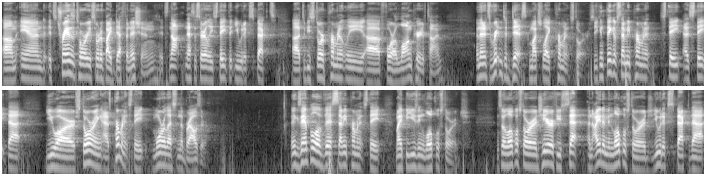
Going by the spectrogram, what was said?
um, and it's transitory sort of by definition. It's not necessarily state that you would expect uh, to be stored permanently uh, for a long period of time. And then it's written to disk, much like permanent store. So you can think of semi-permanent state as state that you are storing as permanent state more or less in the browser. An example of this semi-permanent state might be using local storage. And so local storage here, if you set an item in local storage, you would expect that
